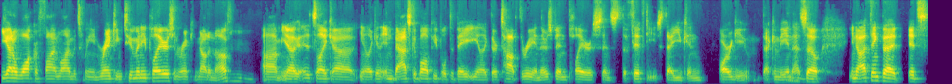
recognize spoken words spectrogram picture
you got to walk a fine line between ranking too many players and ranking not enough. Mm-hmm. Um, you know, it's like uh, you know, like in, in, basketball, people debate you know like their top three, and there's been players since the '50s that you can argue that can be in that. Mm-hmm. So, you know, I think that it's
